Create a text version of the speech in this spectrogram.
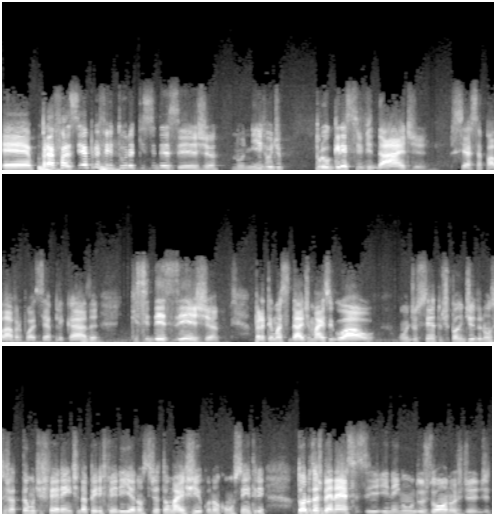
É, para fazer a prefeitura que se deseja, no nível de progressividade, se essa palavra pode ser aplicada, que se deseja para ter uma cidade mais igual, onde o centro expandido não seja tão diferente da periferia, não seja tão mais rico, não concentre todas as benesses e, e nenhum dos donos de, de,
